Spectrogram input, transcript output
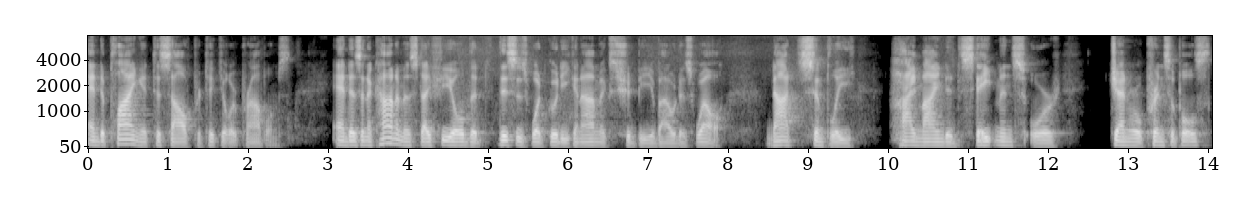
and applying it to solve particular problems. And as an economist, I feel that this is what good economics should be about as well. Not simply high minded statements or general principles,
